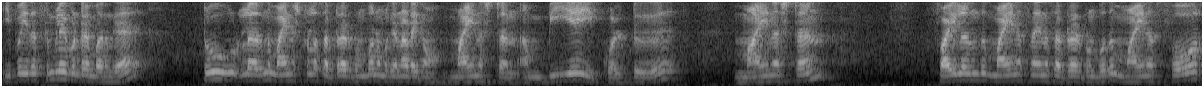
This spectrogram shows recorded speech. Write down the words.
இப்போ இதை சிம்ப்ளை பண்ணுறேன் பாருங்கள் டூலேருந்து மைனஸ் டூவில் சப்ட்ராக்ட் பண்ணும்போது நமக்கு என்ன கிடைக்கும்? Minus ten BA equal to minus ten ஃபைவ்லேருந்து மைனஸ் நைனை சப்ட்ராக்ட் பண்ணும்போது minus four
